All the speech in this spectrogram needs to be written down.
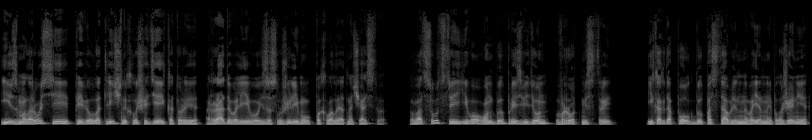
из Малороссии привел отличных лошадей, которые радовали его и заслужили ему похвалы от начальства. В отсутствие его он был произведен в ротмистры, и когда полк был поставлен на военное положение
